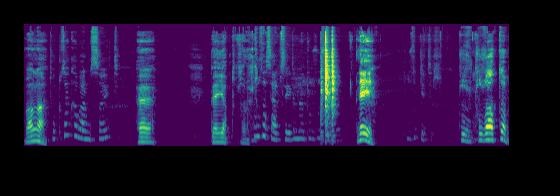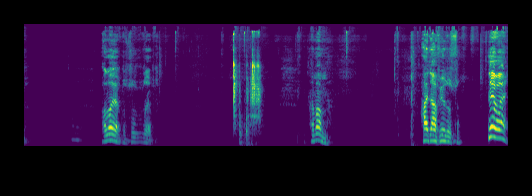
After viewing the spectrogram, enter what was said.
Valla. Çok güzel kabarmış Sait. He. Ben yaptım sonuçta. Tuz da serpseydim ben tuzlu seviyorum. Neyi? Tuzluk getir. Tuz, tuzu attım. Tamam. Vallahi yaptım. Tuzlu da yaptım. Tamam mı? Hadi afiyet olsun. Ne var?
